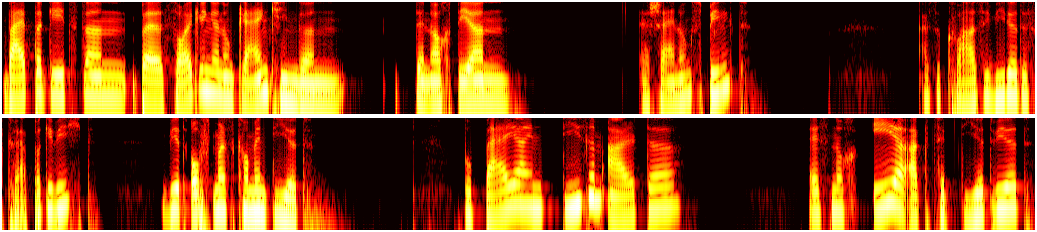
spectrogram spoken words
Weiter geht's dann bei Säuglingen und Kleinkindern, denn auch deren Erscheinungsbild, also quasi wieder das Körpergewicht, wird oftmals kommentiert. Wobei ja in diesem Alter es noch eher akzeptiert wird,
